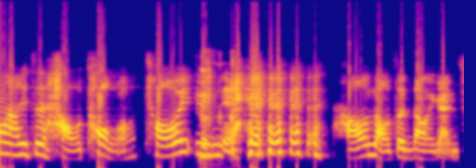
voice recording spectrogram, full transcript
放上去真的好痛哦，头会晕哎，好脑震荡的感觉。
